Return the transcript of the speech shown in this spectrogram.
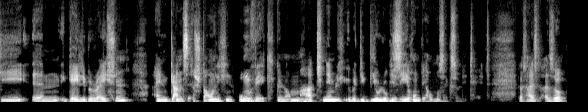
die, ähm, Gay Liberation einen ganz erstaunlichen Umweg genommen hat, nämlich über die Biologisierung der Homosexualität. Das heißt also,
